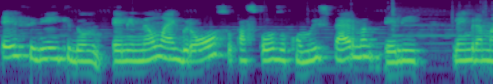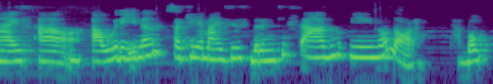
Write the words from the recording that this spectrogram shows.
Esse líquido, ele não é grosso, pastoso como o esperma, ele lembra mais a, a urina, só que ele é mais esbranquiçado e inodoro, tá bom?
